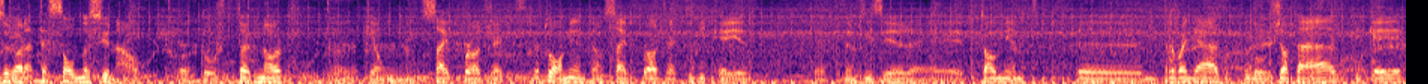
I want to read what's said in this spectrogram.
Vamos agora até solo nacional uh, com os Tugnor, uh, que é um side project, atualmente é um side project de Decade, uh, podemos dizer, é totalmente trabalhado pelo JA de Decade,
